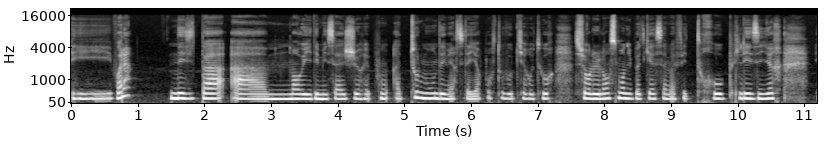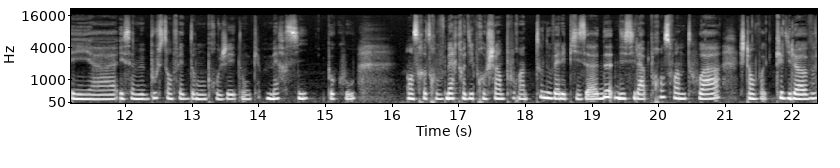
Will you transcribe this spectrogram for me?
Et voilà, N'hésite pas à m'envoyer des messages, je réponds à tout le monde et merci d'ailleurs pour tous vos petits retours sur le lancement du podcast, ça m'a fait trop plaisir et, euh, et, ça me booste en fait dans mon projet donc merci beaucoup. On se retrouve mercredi prochain pour un tout nouvel épisode. D'ici là, prends soin de toi, je t'envoie que du love.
